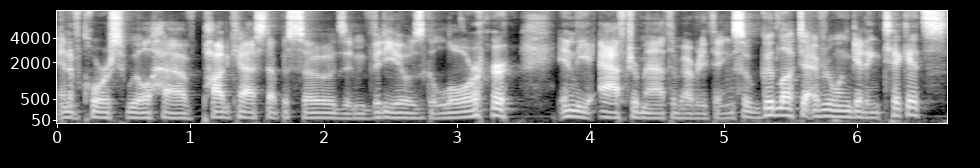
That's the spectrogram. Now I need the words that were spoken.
And of course, we'll have podcast episodes and videos galore in the aftermath of everything. So good luck to everyone getting tickets,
